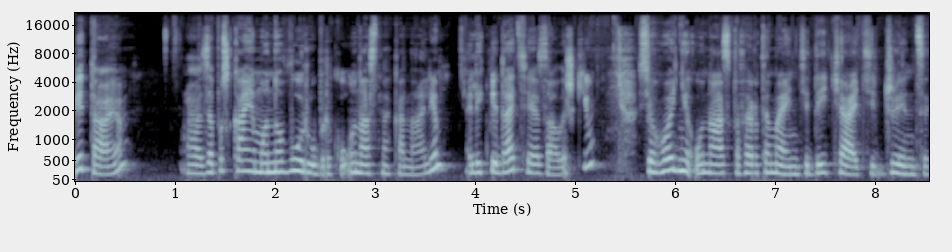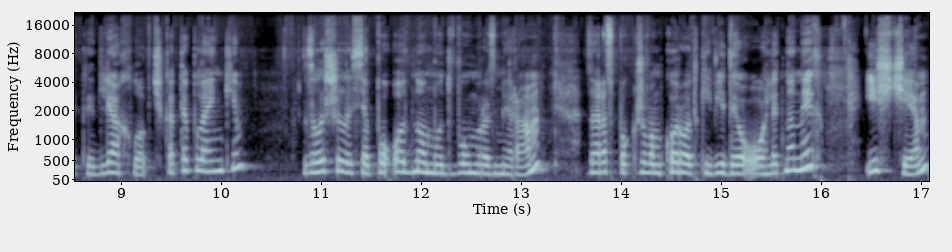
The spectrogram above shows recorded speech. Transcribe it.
Вітаю! Запускаємо нову рубрику у нас на каналі Ліквідація залишків. Сьогодні у нас в асортименті дитячі джинсики для хлопчика тепленькі. Залишилися по одному-двом розмірам. Зараз покажу вам короткий відеоогляд на них. І ще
